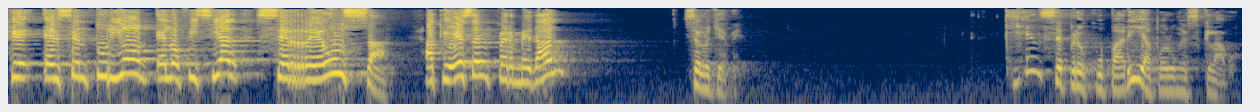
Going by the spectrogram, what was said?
que el centurión, el oficial, se rehúsa a que esa enfermedad se lo lleve. ¿Quién se preocuparía por un esclavo?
